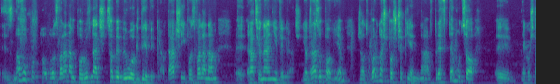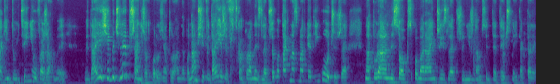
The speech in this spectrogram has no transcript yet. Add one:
znowu po, po, pozwala nam porównać, co by było gdyby, prawda? Czyli pozwala nam e, racjonalnie wybrać. I od razu powiem, że odporność poszczepienna, wbrew temu, co jakoś tak intuicyjnie uważamy, wydaje się być lepsza niż odporność naturalna, bo nam się wydaje, że wszystko naturalne jest lepsze, bo tak nas marketing uczy, że naturalny sok z pomarańczy jest lepszy niż tam syntetyczny i tak dalej.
